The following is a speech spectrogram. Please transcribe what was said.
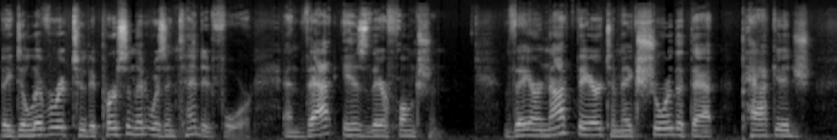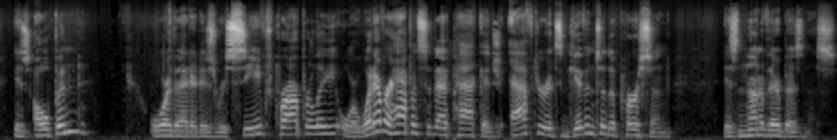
They deliver it to the person that it was intended for, and that is their function. They are not there to make sure that that package is opened or that it is received properly, or whatever happens to that package after it's given to the person is none of their business.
